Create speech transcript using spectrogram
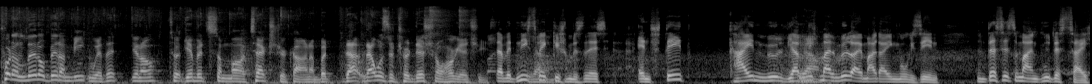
put a little bit of meat with it, you know, to give it some uh, texture kind of. But that, that was a traditional hoggy cheese. Da wird nichts weggeschmissen. Es entsteht kein Müll. Wir haben Ja. nicht mal einen Mülleimer da irgendwo gesehen. Und das ist immer ein gutes Zeichen.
